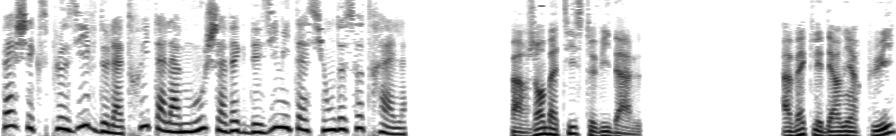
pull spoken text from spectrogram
Pêche explosive de la truite à la mouche avec des imitations de sauterelles. Par Jean-Baptiste Vidal. Avec les dernières pluies,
